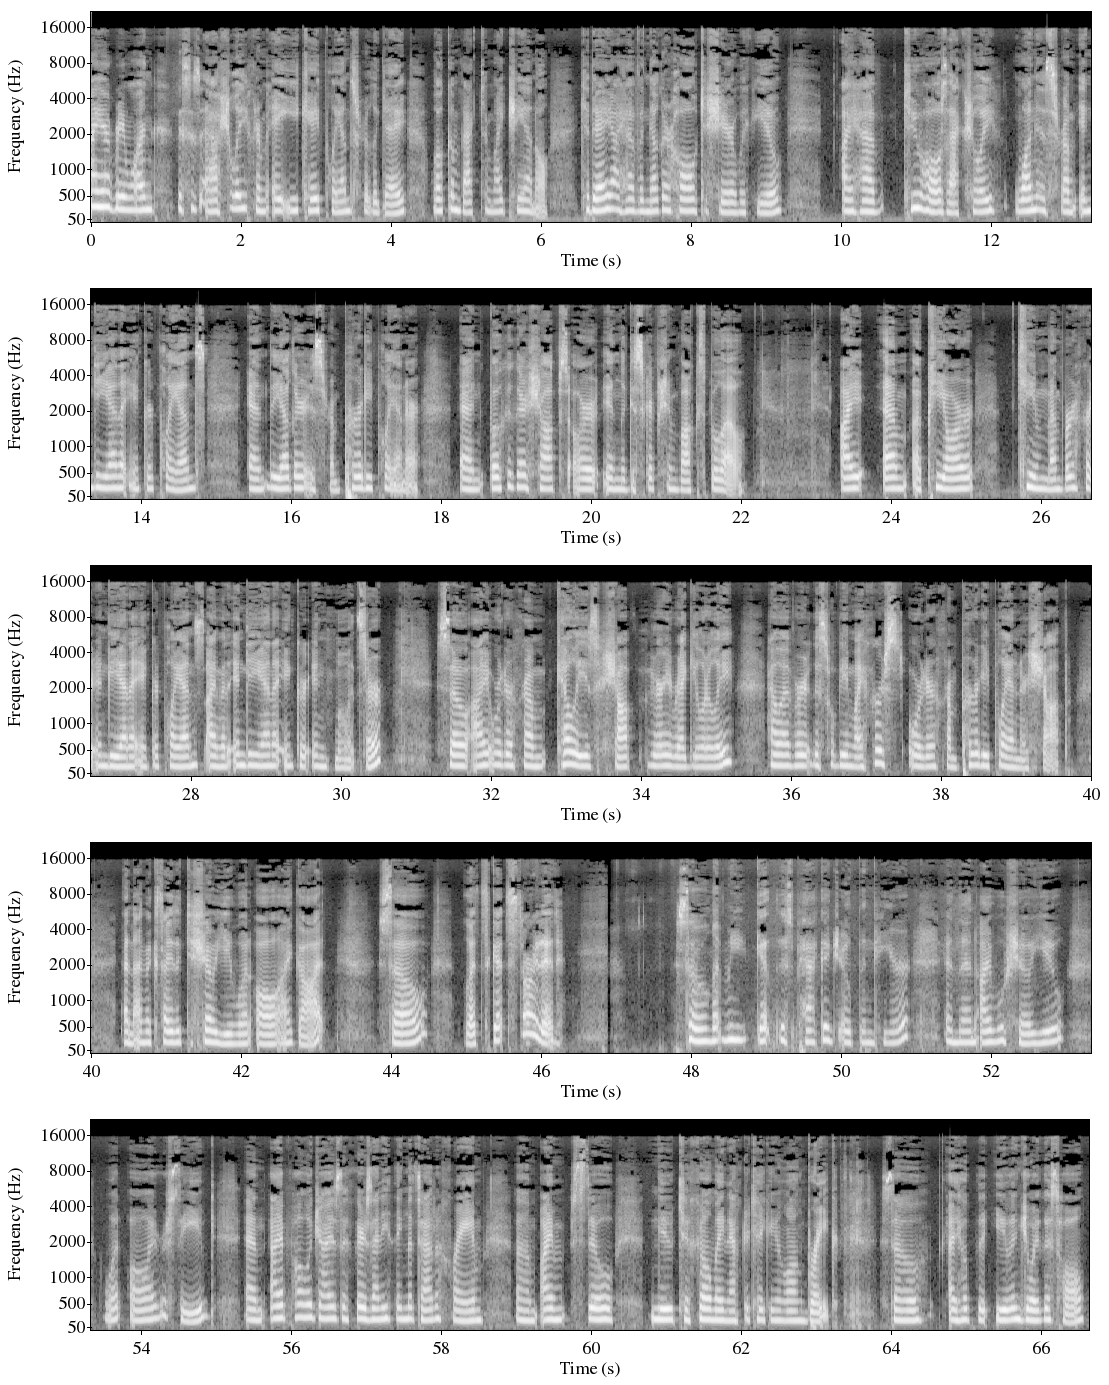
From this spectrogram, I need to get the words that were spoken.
Hi everyone, this is Ashley from AEK Plans for the Day. Welcome back to my channel. Today I have another haul to share with you. I have two hauls actually. One is from Indiana Inker Plans and the other is from Purdee Planner. And both of their shops are in the description box below. I am a PR team member for Indiana Inker Plans. I'm an Indiana Inker influencer. So I order from Kelly's shop very regularly. However, this will be my first order from Purdee Planner's shop. And I'm excited to show you what all I got. So let's get started. So let me get this package opened here and then I will show you what all I received. And I apologize if there's anything that's out of frame. Um, I'm still new to filming after taking a long break. So I hope that you enjoy this haul.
